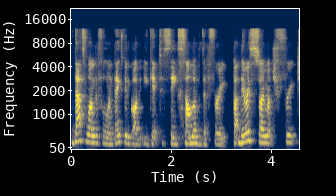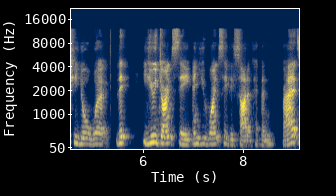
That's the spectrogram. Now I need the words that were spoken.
that's wonderful and thanks be to god that you get to see some of the fruit but there is so much fruit to your work that you don't see and you won't see this side of heaven right?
